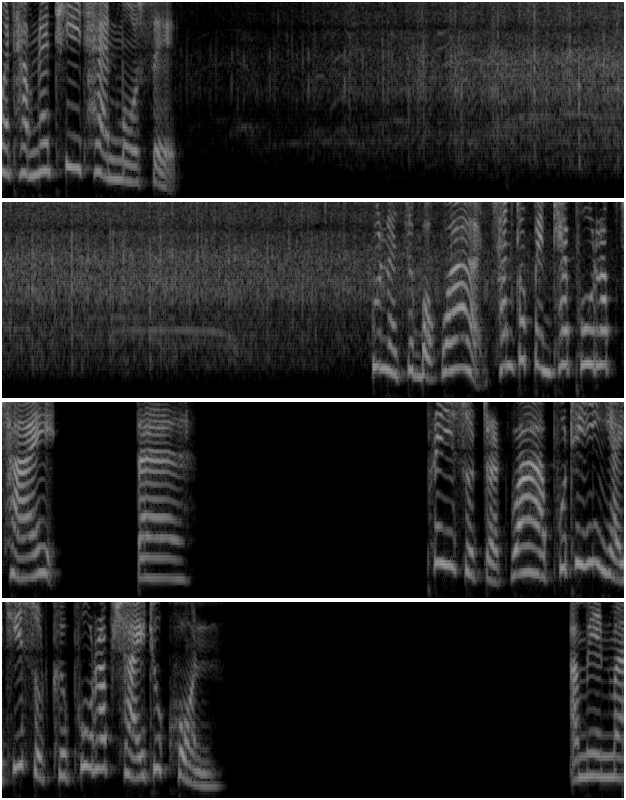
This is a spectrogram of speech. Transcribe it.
มาทำหน้าที่แทนโมเสสคุณอาจจะบอกว่าฉันก็เป็นแค่ผู้รับใช้ แต่พระเยซูตรัสว่าผู้ที่ยิ่งใหญ่ที่สุดคือผู้รับใช้ทุกคนอเมนไหม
